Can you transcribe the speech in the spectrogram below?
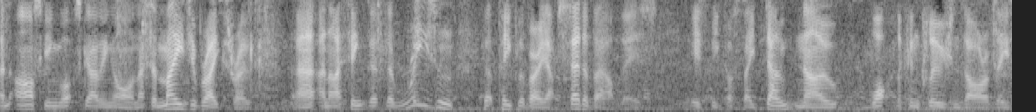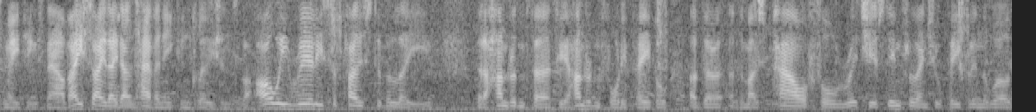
and asking what's going on. That's a major breakthrough uh, and I think that the reason that people are very upset about this is because they don't know what the conclusions are of these meetings. Now, they say they don't have any conclusions, but are we really supposed to believe that 130, 140 people of the, of the most powerful, richest, influential people in the world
